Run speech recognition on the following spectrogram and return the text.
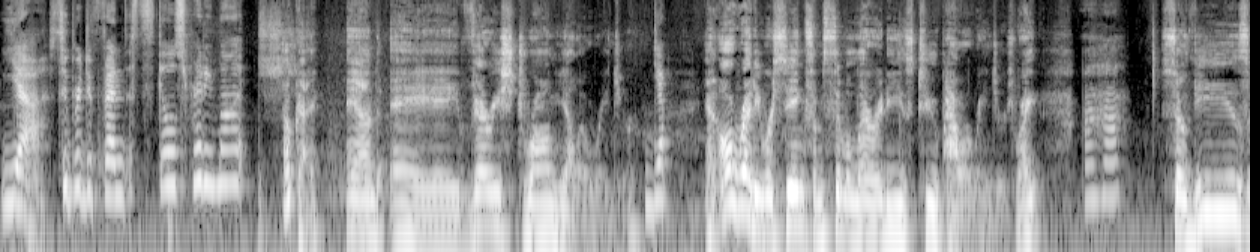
Yeah, super defense skills pretty much. Okay. And a very strong Yellow Ranger. Yep. And already we're seeing some similarities to Power Rangers, right? Uh huh. So these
